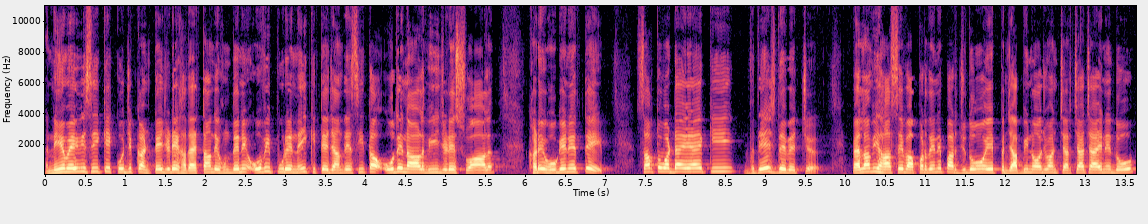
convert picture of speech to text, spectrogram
ਨਿਯਮ ਇਹ ਵੀ ਸੀ ਕਿ ਕੁਝ ਘੰਟੇ ਜਿਹੜੇ ਹਦਾਇਤਾਂ ਦੇ ਹੁੰਦੇ ਨੇ, ਉਹ ਵੀ ਪੂਰੇ ਨਹੀਂ ਕੀਤੇ ਜਾਂਦੇ ਸੀ, ਤਾਂ ਉਹਦੇ ਨਾਲ ਵੀ ਜਿਹੜੇ ਸਵਾਲ ਖੜੇ ਹੋ ਗਏ ਨੇ। ਤੇ ਸਭ ਤੋਂ ਵੱਡਾ ਇਹ ਹੈ ਕਿ ਵਿਦੇਸ਼ ਦੇ ਵਿੱਚ ਪਹਿਲਾਂ ਵੀ ਹਾਦਸੇ ਵਾਪਰਦੇ ਨੇ, ਪਰ ਜਦੋਂ ਇਹ ਪੰਜਾਬੀ ਨੌਜਵਾਨ ਚਰਚਾ ਚ ਆਏ ਨੇ ਦੋ,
